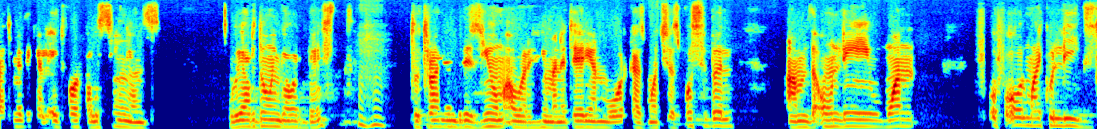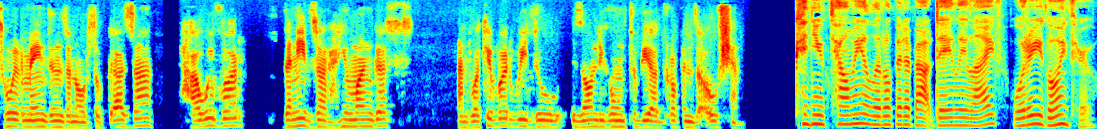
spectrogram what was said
at Medical Aid for Palestinians, we are doing our best mm-hmm. to try and resume our humanitarian work as much as possible. I'm the only one of all my colleagues who remained in the north of Gaza. However, the needs are humongous and whatever we do is only going to be a drop in the ocean. Can you tell me a little bit about daily life? What are you going through?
